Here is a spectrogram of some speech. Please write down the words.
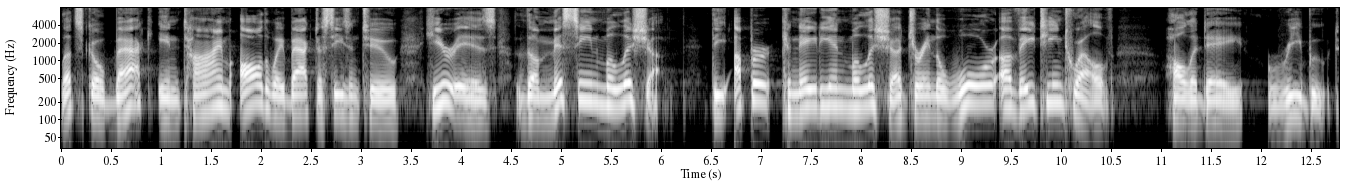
let's go back in time, all the way back to season two. Here is The Missing Militia the Upper Canadian Militia during the War of 1812 holiday reboot.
